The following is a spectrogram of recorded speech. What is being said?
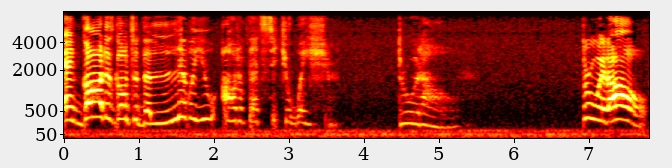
And God is going to deliver you out of that situation through it all. Through it all.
